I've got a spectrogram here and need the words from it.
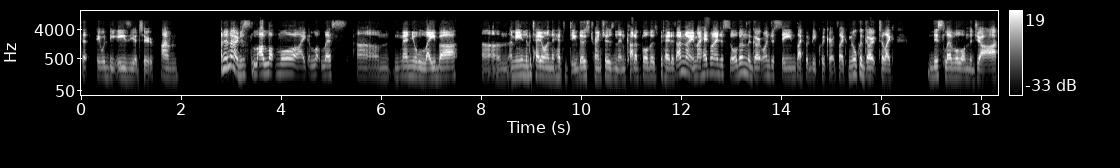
that it would be easier too. Um, I don't know, just a lot more, like a lot less um, manual labor. Um, I mean, in the potato one, they had to dig those trenches and then cut up all those potatoes. I don't know. In my head, when I just saw them, the goat one just seemed like it would be quicker. It's like milk a goat to like this level on the jar,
